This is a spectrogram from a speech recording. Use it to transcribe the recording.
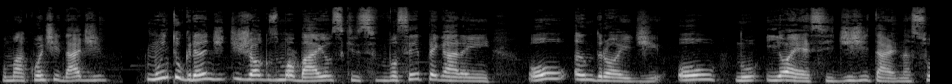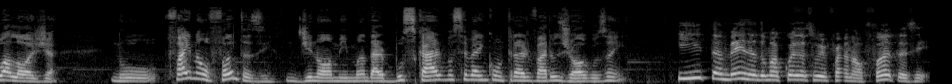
uma quantidade muito grande de jogos mobiles que se você pegar aí ou Android ou no iOS digitar na sua loja no Final Fantasy, de nome mandar buscar, você vai encontrar vários jogos aí. E também, né, uma coisa sobre Final Fantasy,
